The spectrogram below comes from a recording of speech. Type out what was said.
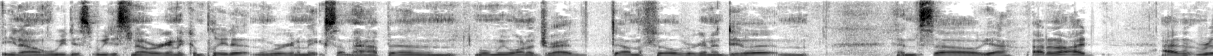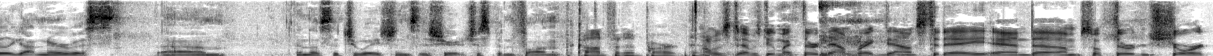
You know, we just we just know we're going to complete it and we're going to make something happen. And when we want to drive down the field, we're going to do it. And and so yeah, I don't know. I I haven't really gotten nervous. Um, in those situations this year. It's just been fun. The confident part. I was I was doing my third down breakdowns today, and um, so third and short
